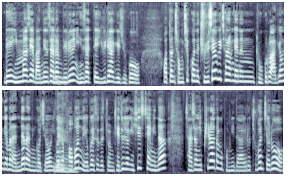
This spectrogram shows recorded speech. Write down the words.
내 입맛에 맞는 사람들은 음. 인사 때 유리하게 주고 어떤 정치권의 줄 세우기처럼 되는 도구로 악용되면 안 된다는 거죠. 이거는 네. 법원 내부에서도 좀 제도적인 시스템이나 자성이 필요하다고 봅니다. 그리고 두 번째로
